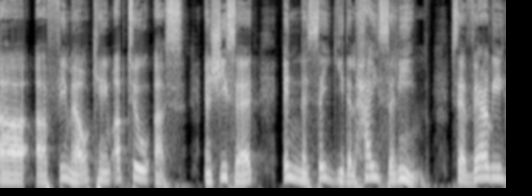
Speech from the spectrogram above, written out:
uh, a female came up to us and she said, Inna Sayyid al Hay Salim said, Verily,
